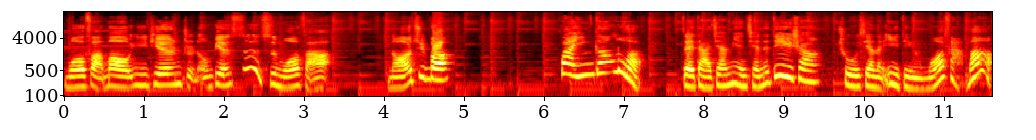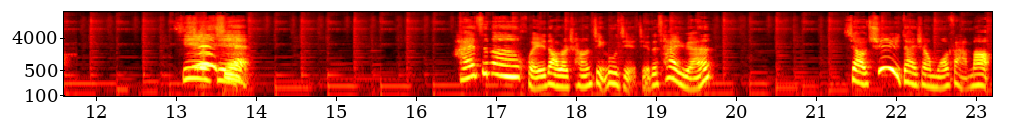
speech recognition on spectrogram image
魔法帽一天只能变四次魔法。拿去吧。话音刚落，在大家面前的地上出现了一顶魔法帽。谢谢。孩子们回到了长颈鹿姐姐的菜园。小趣戴上魔法帽，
